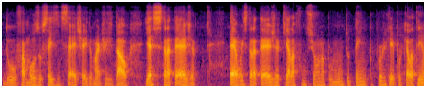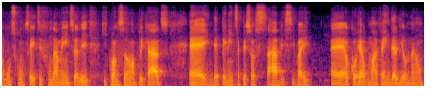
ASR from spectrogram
do famoso 6 em 7 aí do marketing digital. E essa estratégia é uma estratégia que ela funciona por muito tempo. Por quê? Porque ela tem alguns conceitos e fundamentos ali que quando são aplicados, é, independente se a pessoa sabe se vai é, ocorrer alguma venda ali ou não,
